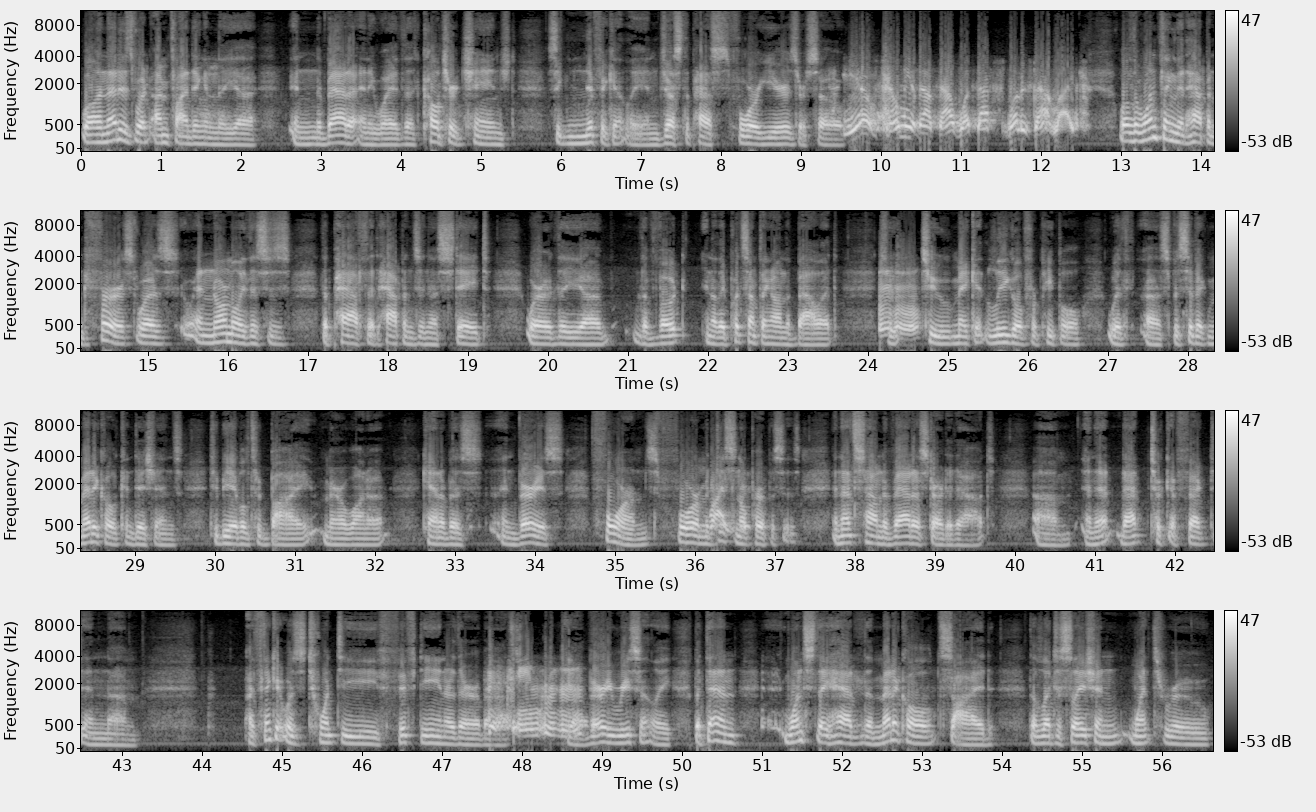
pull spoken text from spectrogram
Well, and that is what I'm finding in the uh, in Nevada anyway. The culture changed significantly in just the past four years or so. Yeah, tell me about that. What that's what is that like? Well, the one thing that happened first was, and normally this is the path that happens in a state where the uh, the vote, you know, they put something on the ballot to to make it legal for people with uh, specific medical conditions to be able to buy marijuana, cannabis in various forms for medicinal purposes, and that's how Nevada started out um, and that that took effect in um, I think it was 2015 or thereabouts. Mhm. Yeah, very recently. But then, once they had the medical side, the legislation went through,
